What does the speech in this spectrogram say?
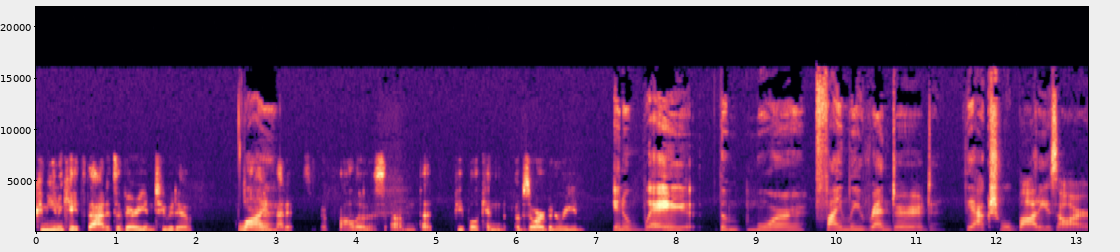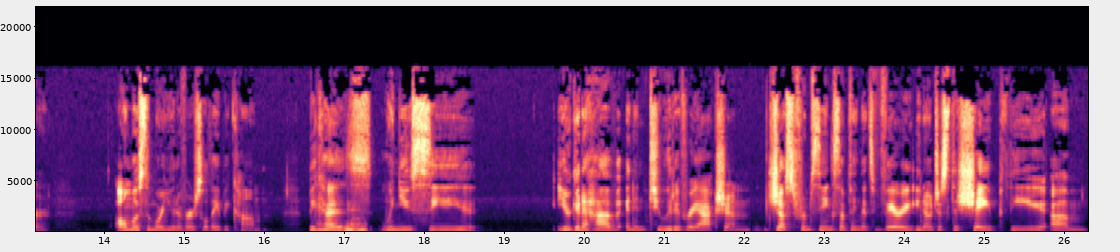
communicates that it's a very intuitive line yeah. that it sort of follows um, that people can absorb and read in a way the more finely rendered the actual bodies are almost the more universal they become. Because mm-hmm. when you see you're going to have an intuitive reaction just from seeing something that's very, you know, just the shape, the um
